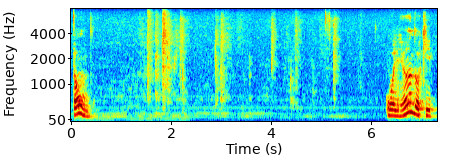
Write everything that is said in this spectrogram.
Então, olhando aqui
